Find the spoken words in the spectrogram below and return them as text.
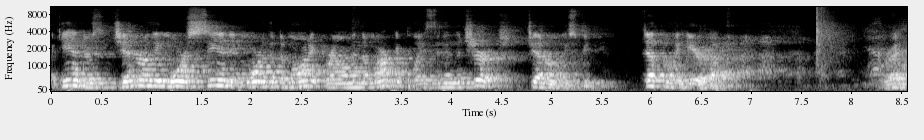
Again, there's generally more sin and more of the demonic realm in the marketplace than in the church, generally speaking. Definitely here. Uh, right?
